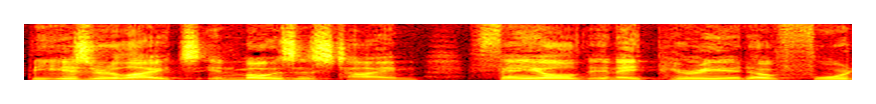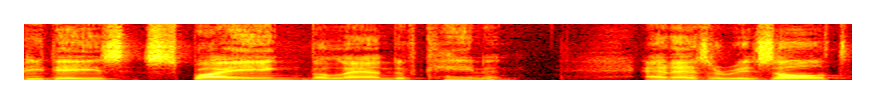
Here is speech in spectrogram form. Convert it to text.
the Israelites in Moses' time failed in a period of 40 days spying the land of Canaan. And as a result,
